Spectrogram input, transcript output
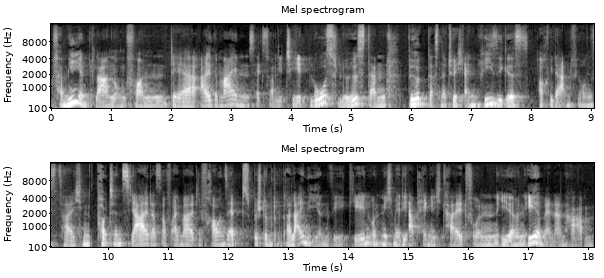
Familienplanung von der allgemeinen Sexualität loslöst, dann birgt das natürlich ein riesiges, auch wieder Anführungszeichen, Potenzial, dass auf einmal die Frauen selbstbestimmt und alleine ihren Weg gehen und nicht mehr die Abhängigkeit von ihren Ehemännern haben.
